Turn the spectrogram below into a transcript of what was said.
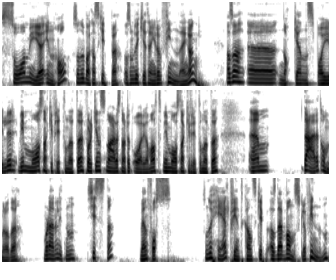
så mye innhold som du bare kan skippe, og som du ikke trenger å finne engang. Altså, eh, nok en spoiler. Vi må snakke fritt om dette. Folkens, nå er det snart et år gammelt. Vi må snakke fritt om dette. Em, det er et område hvor det er en liten kiste ved en foss som du helt fint kan skippe. Altså, det er vanskelig å finne den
